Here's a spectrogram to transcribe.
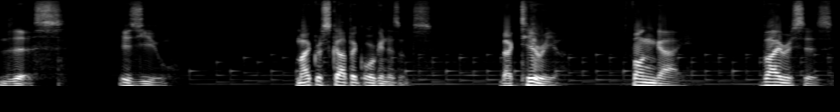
This is you. Microscopic organisms, bacteria, fungi, viruses,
